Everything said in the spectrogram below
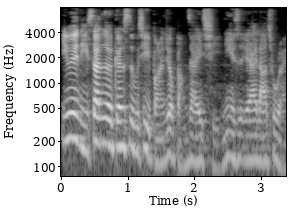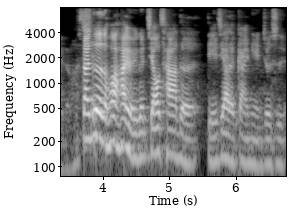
因为你散热跟伺服器本来就绑在一起，你也是 AI 拉出来的嘛。散热的话，它有一个交叉的叠加的概念，就是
